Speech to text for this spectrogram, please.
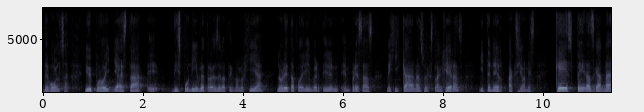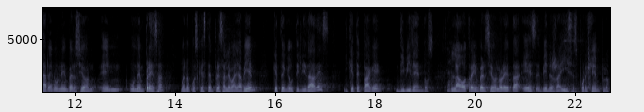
de bolsa. Y hoy por hoy ya está eh, disponible a través de la tecnología. Loreta podría invertir en empresas mexicanas o extranjeras y tener acciones. ¿Qué esperas ganar en una inversión en una empresa? Bueno, pues que esta empresa le vaya bien, que tenga utilidades y que te pague dividendos. La otra inversión, Loreta, es en bienes raíces, por ejemplo.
